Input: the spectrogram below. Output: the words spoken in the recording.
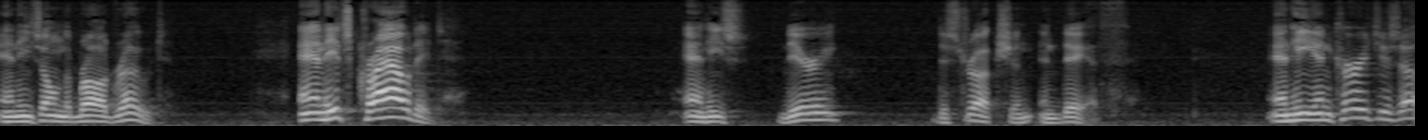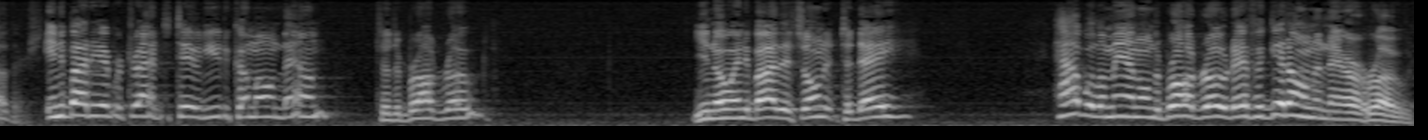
And he's on the broad road and it's crowded. And he's nearing destruction and death. And he encourages others. Anybody ever tried to tell you to come on down to the broad road? You know anybody that's on it today? How will a man on the broad road ever get on the narrow road?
